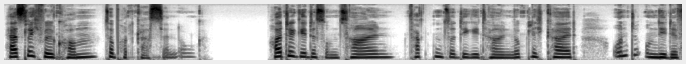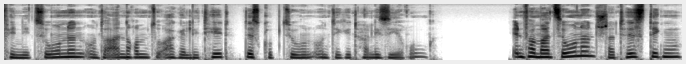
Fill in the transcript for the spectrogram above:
Herzlich willkommen zur Podcast-Sendung. Heute geht es um Zahlen, Fakten zur digitalen Wirklichkeit und um die Definitionen unter anderem zu Agilität, Deskription und Digitalisierung. Informationen, Statistiken,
